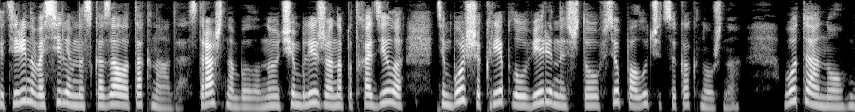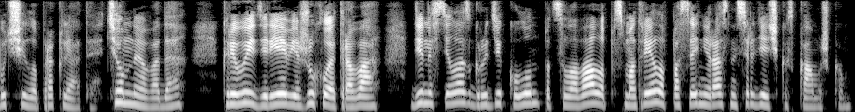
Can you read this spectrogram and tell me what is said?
Катерина Васильевна сказала, так надо. Страшно было, но чем ближе она подходила, тем больше крепла уверенность, что все получится как нужно. Вот и оно, бучило проклятое. Темная вода, кривые деревья, жухлая трава. Дина сняла с груди кулон, поцеловала, посмотрела в последний раз на сердечко с камушком.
